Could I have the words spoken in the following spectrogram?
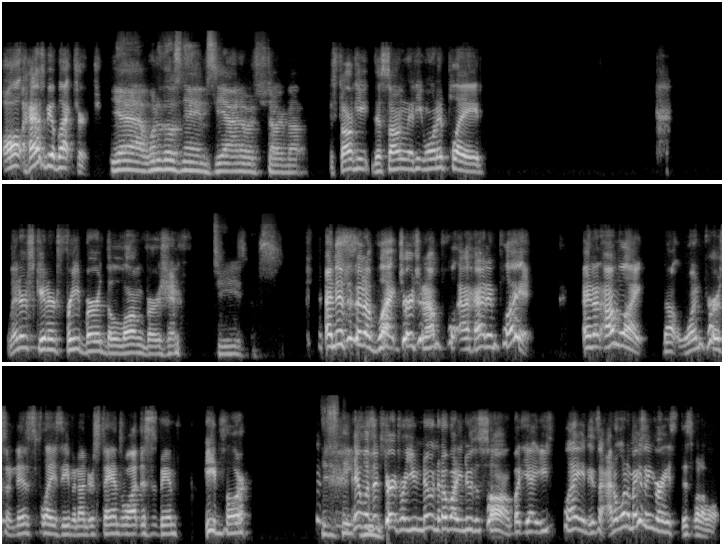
all has to be a black church. Yeah, one of those names. Yeah, I know what you're talking about. The song he the song that he wanted played. Lynyrd Skynyrd Free Bird, the long version. Jesus. And this is in a black church, and I'm I had him play it. And I'm like, not one person in this place even understands what this is being paid for. It was a church where you knew nobody knew the song, but yeah, he's playing. He's like, I don't want Amazing Grace. This is what I want.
